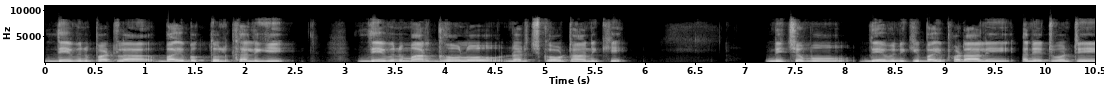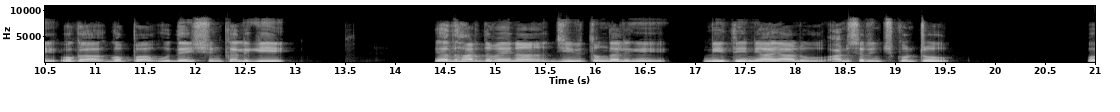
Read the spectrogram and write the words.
దేవుని పట్ల భయభక్తులు కలిగి దేవుని మార్గంలో నడుచుకోవటానికి నిత్యము దేవునికి భయపడాలి అనేటువంటి ఒక గొప్ప ఉద్దేశం కలిగి యథార్థమైన జీవితం కలిగి నీతి న్యాయాలు అనుసరించుకుంటూ ఓ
